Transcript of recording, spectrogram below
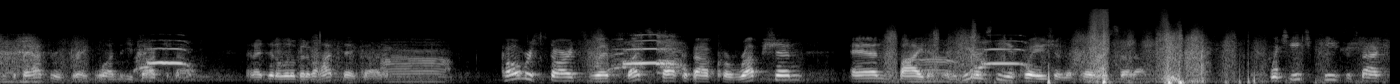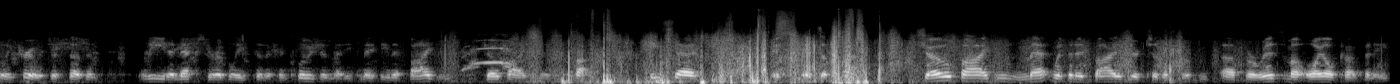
is the bathroom break one that you talked about. And I did a little bit of a hot take on it. Comer starts with let's talk about corruption and Biden. And here's the equation that Comer set up, which each piece is factually true. It just doesn't lead inexorably to the conclusion that he's making that Biden, Joe Biden, is. He said it's, it's a fact. Joe Biden met with an advisor to the uh, Burisma Oil Company,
